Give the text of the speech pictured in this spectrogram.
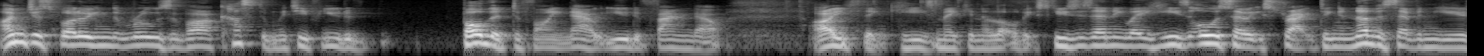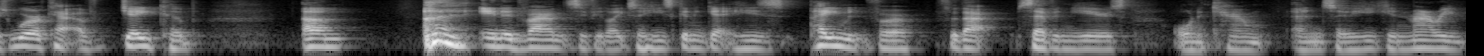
I'm just following the rules of our custom which if you'd have bothered to find out you'd have found out I think he's making a lot of excuses anyway. He's also extracting another seven years' work out of Jacob um, in advance, if you like. So he's going to get his payment for for that seven years on account, and so he can marry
